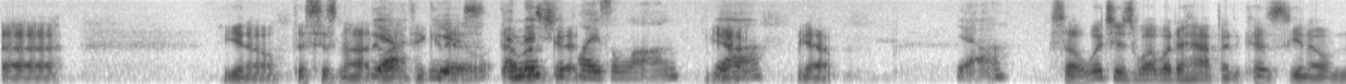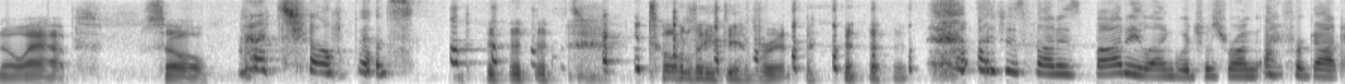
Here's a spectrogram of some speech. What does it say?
uh You know, this is not who I think you. it is." That and then she good. plays along. yeah, Yeah. yeah. Yeah. So, which is what would have happened because you know, no abs. So Jill, that's. totally different. I just thought his body language was wrong. I forgot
